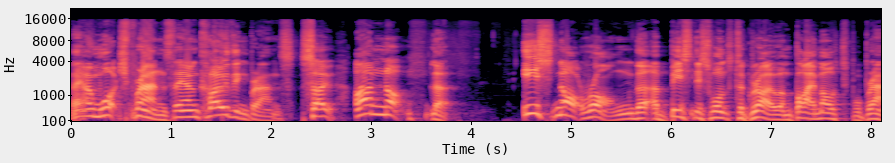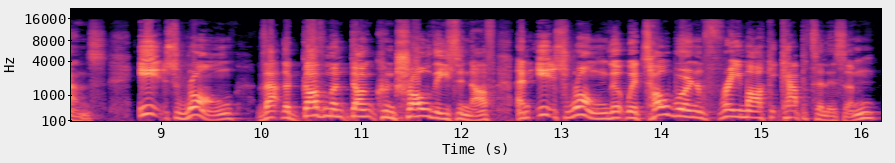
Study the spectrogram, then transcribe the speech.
They own watch brands, they own clothing brands. So I'm not, look, it's not wrong that a business wants to grow and buy multiple brands. It's wrong that the government don't control these enough. And it's wrong that we're told we're in free market capitalism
